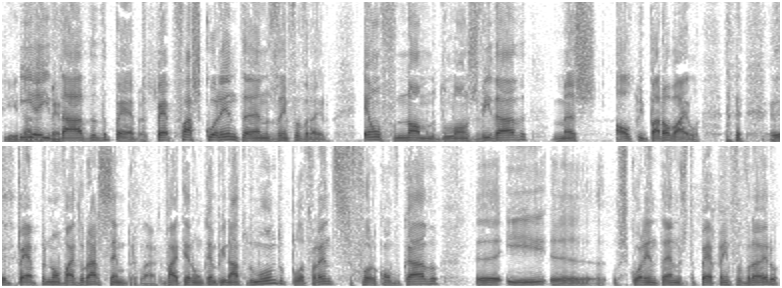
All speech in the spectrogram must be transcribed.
e a idade, e a de, idade de Pep. Pep faz 40 anos em fevereiro. É um fenómeno de longevidade, mas alto e para o baile. Pep não vai durar sempre. Claro. Vai ter um campeonato do mundo pela frente, se for convocado, eh, e uh, os 40 anos de Pep em fevereiro,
